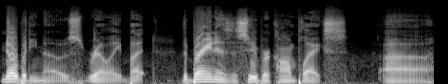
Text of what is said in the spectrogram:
nobody knows really. But the brain is a super complex uh,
